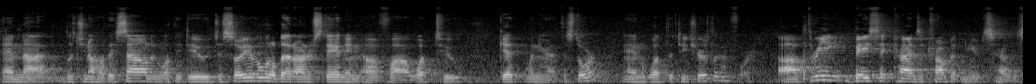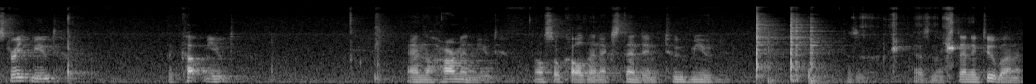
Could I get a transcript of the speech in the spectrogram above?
and uh, let you know how they sound and what they do, just so you have a little better understanding of uh, what to get when you're at the store and what the teacher is looking for. Uh, three basic kinds of trumpet mutes are the straight mute, the cup mute, and the Harmon mute, also called an extending tube mute because it has an extending tube on it.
